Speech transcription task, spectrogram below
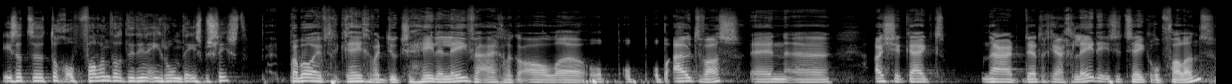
Is het toch opvallend dat het in één ronde is beslist? Prabowo heeft gekregen waar natuurlijk zijn hele leven eigenlijk al uh, op, op, op uit was. En uh, als je kijkt naar 30 jaar geleden is het zeker opvallend.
